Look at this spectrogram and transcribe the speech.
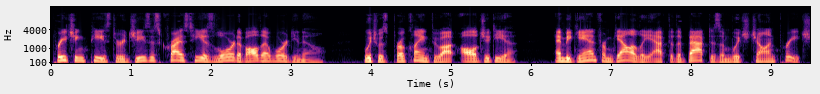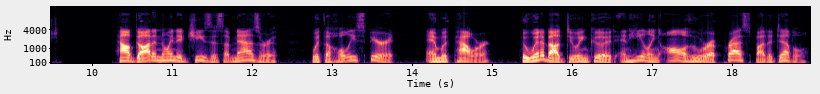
preaching peace through Jesus Christ, he is Lord of all that word you know, which was proclaimed throughout all Judea, and began from Galilee after the baptism which John preached. How God anointed Jesus of Nazareth with the Holy Spirit and with power, who went about doing good and healing all who were oppressed by the devil,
